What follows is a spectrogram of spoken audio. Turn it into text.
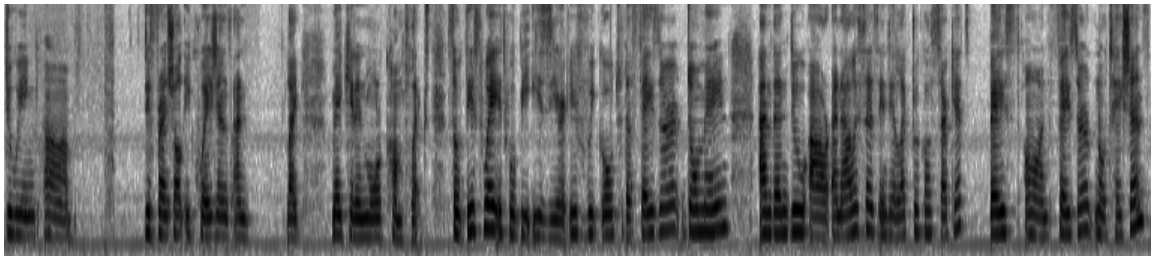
doing um, differential equations and like make it in more complex. So this way it will be easier if we go to the phasor domain and then do our analysis in the electrical circuits based on phasor notations.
